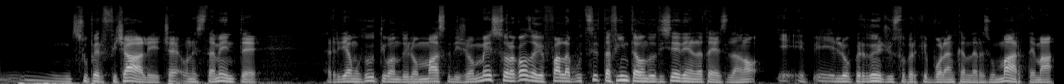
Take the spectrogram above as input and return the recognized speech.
mm, superficiali. Cioè, onestamente ridiamo tutti quando Elon Musk dice ho messo la cosa che fa la puzzetta finta quando ti siedi nella Tesla, no? E, e, e lo perdoni giusto perché vuole anche andare su Marte, ma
